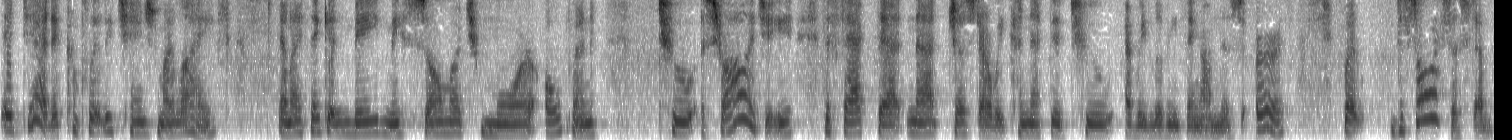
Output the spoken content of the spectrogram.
It did. It completely changed my life. And I think it made me so much more open to astrology the fact that not just are we connected to every living thing on this earth, but the solar system.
